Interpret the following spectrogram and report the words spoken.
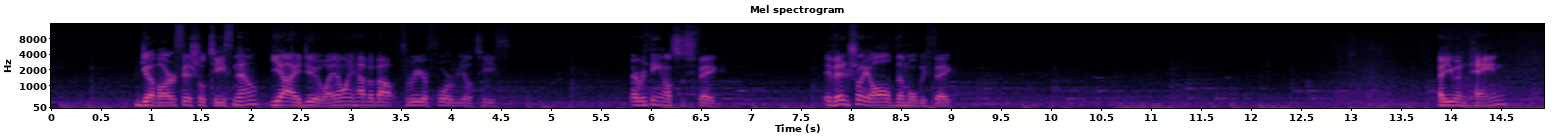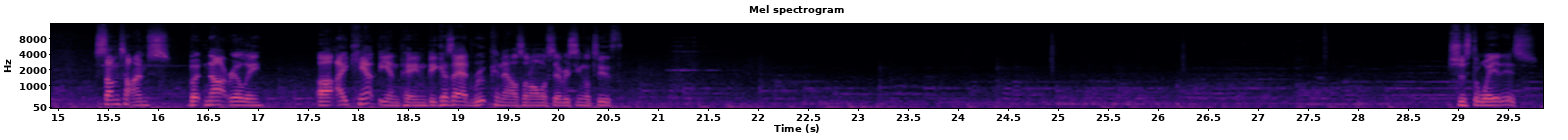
Do you have artificial teeth now? Yeah, I do. I only have about three or four real teeth. Everything else is fake. Eventually all of them will be fake. Are you in pain? Sometimes, but not really. Uh, I can't be in pain because I had root canals on almost every single tooth. It's just the way it is.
